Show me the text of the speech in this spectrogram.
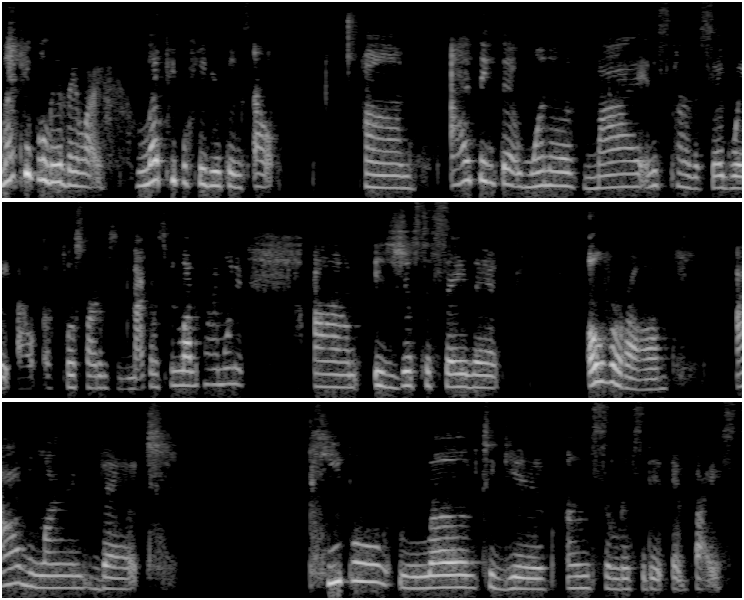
let people live their life, let people figure things out. Um, I think that one of my, and this is kind of a segue out of postpartum, so I'm not going to spend a lot of time on it, um, is just to say that overall, I've learned that people love to give unsolicited advice.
